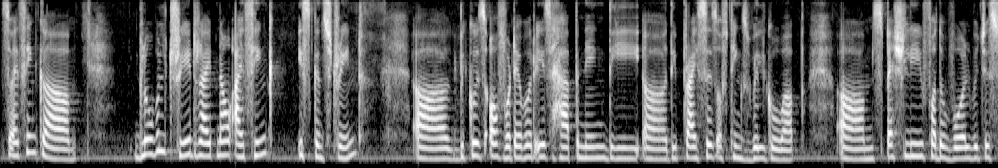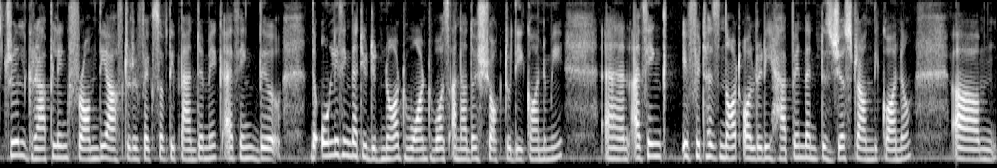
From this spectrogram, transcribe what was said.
So I think um, global trade right now, I think, is constrained. Uh, because of whatever is happening, the uh, the prices of things will go up, um, especially for the world which is still grappling from the after effects of the pandemic. I think the the only thing that you did not want was another shock to the economy, and I think if it has not already happened, then it is just around the corner. Um,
